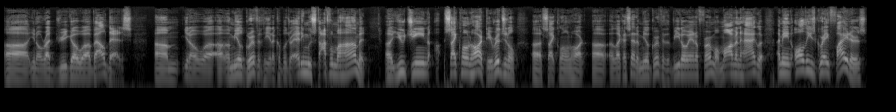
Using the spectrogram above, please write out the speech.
uh, you know, Rodrigo uh, Valdez, um, you know, uh, uh, Emil Griffith. He had a couple of Eddie Mustafa Muhammad, uh, Eugene Cyclone Hart, the original Cyclone Hart. Like I said, Emil Griffith, Vito Antuofermo, Marvin Hagler. I mean, all these great fighters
